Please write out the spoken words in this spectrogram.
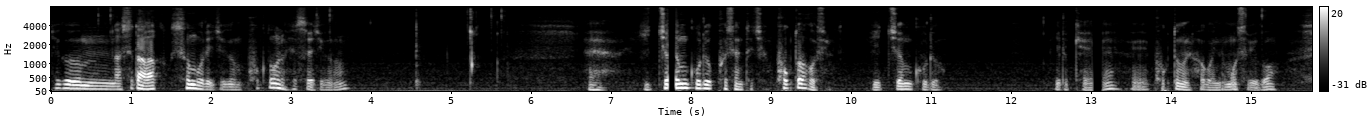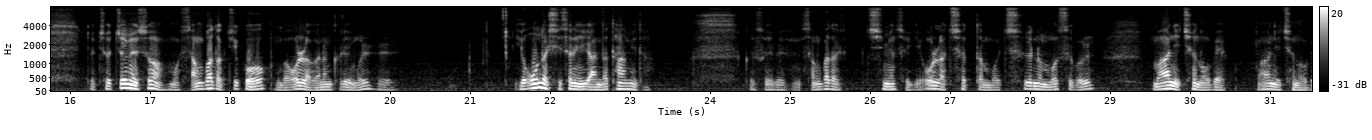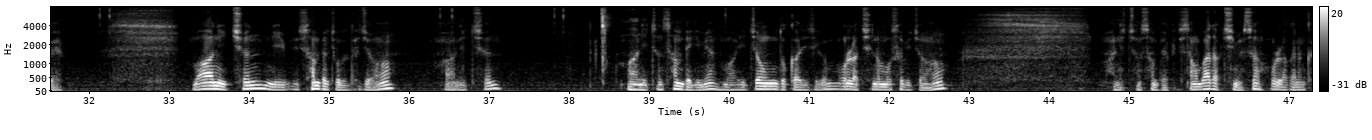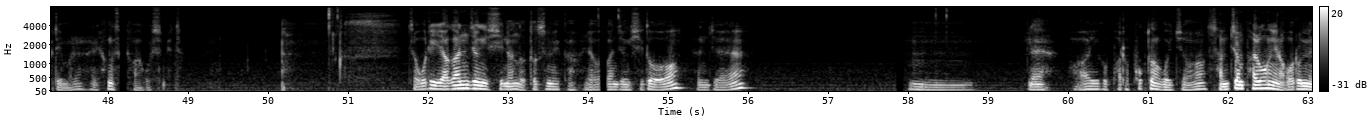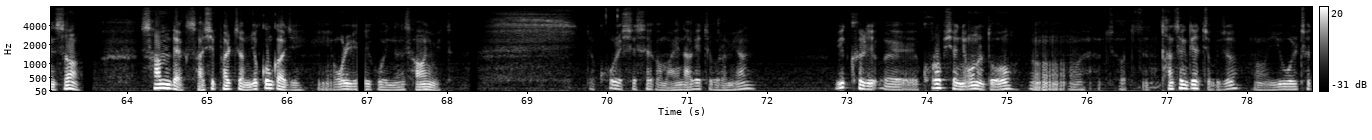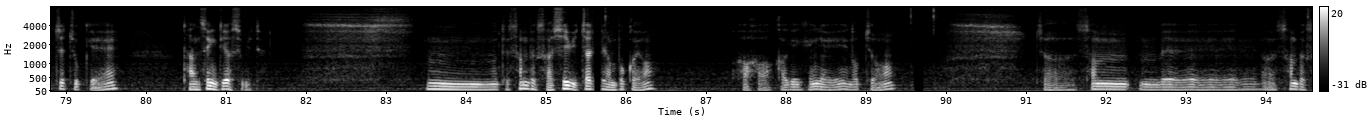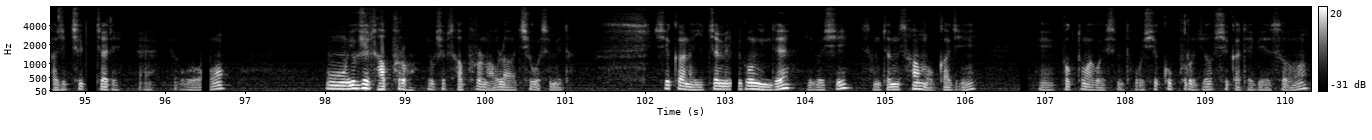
지금 나스닥 선물이 지금 폭등을 했어요 지금. 예, 2.96% 지금 폭등하고 있습니다. 2.96 이렇게 예, 폭등을 하고 있는 모습이고 저점에서 뭐 쌍바닥 찍고 뭐 올라가는 그림을 요 오늘 시선에 이게 안 나타납니다. 그래서 이게 쌍바닥 치면서 이게 올라쳤다 뭐 치는 모습을 12,500 12,500 12,300 정도 되죠. 12,000 12,300이면 뭐 이 정도까지 지금 올라치는 모습이죠. 12,300 쌍바닥 치면서 올라가는 그림을 형성하고 있습니다. 자, 우리 야간 증시는 어떻습니까? 야간 증시도 현재 음, 네. 아, 이거 바로 폭등하고 있죠. 3.80이나 오르면서 348.60까지 올리고 있는 상황입니다. 콜 시세가 많이 나겠죠, 그러면. 위클리, 콜옵션이 오늘도, 어, 저, 탄생되었죠, 그죠? 어, 6월 첫째 주께 탄생이 되었습니다. 음, 342짜리 한번 볼까요? 하하, 가격이 굉장히 높죠. 자, 300, 아, 347짜리, 예, 요거, 어, 64%, 64%나 올라 치고 있습니다. 시가는 2.10인데, 이것이 3.35까지, 예, 폭등하고 있습니다. 59%죠. 시가 대비해서.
